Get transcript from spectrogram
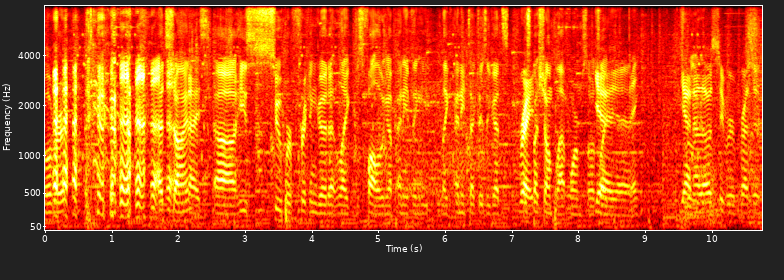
over at Shine. Nice. Uh, he's super freaking good at like just following up anything, he, like any tech chase he gets, Right. especially on platforms. So it's Yeah, like, yeah. Dang. Yeah, no, that was super impressive.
